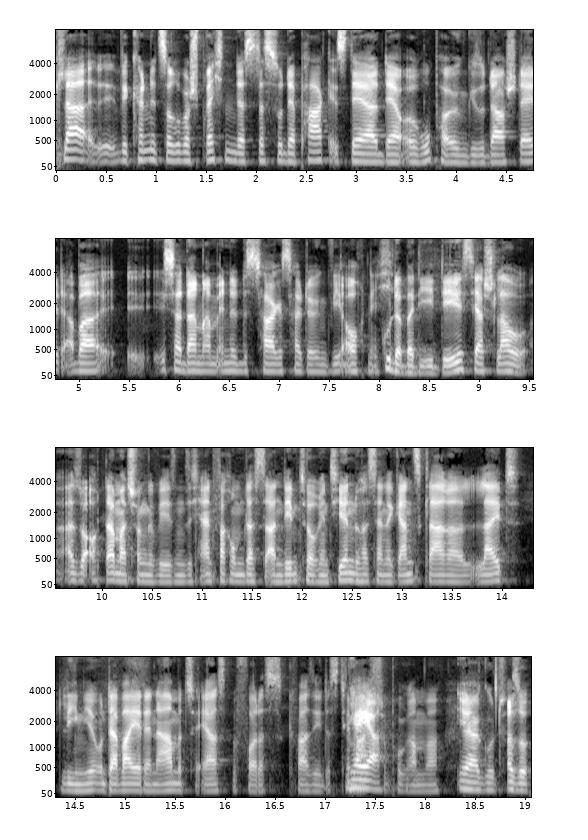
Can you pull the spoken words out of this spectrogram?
klar, wir können jetzt darüber sprechen, dass das so der Park ist, der, der Europa irgendwie so darstellt, aber äh, ist er dann am Ende des Tages halt irgendwie auch nicht. Gut, aber die Idee ist ja schlau, also auch damals schon gewesen, sich einfach um das an dem zu orientieren. Du hast ja eine ganz klare Leitlinie und da war ja der Name zuerst, bevor das quasi das Ja, thematische ja. Programm war. Ja, gut. Also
